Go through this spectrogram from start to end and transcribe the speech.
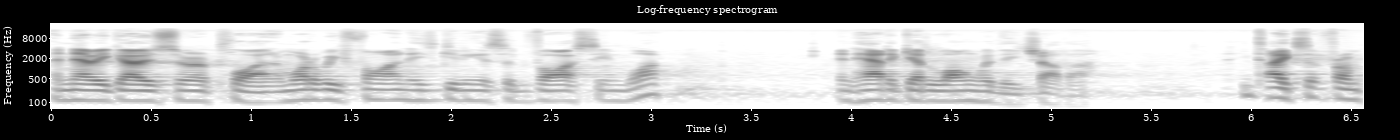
and now he goes to apply it. And what do we find? He's giving us advice in what? In how to get along with each other. He takes it from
